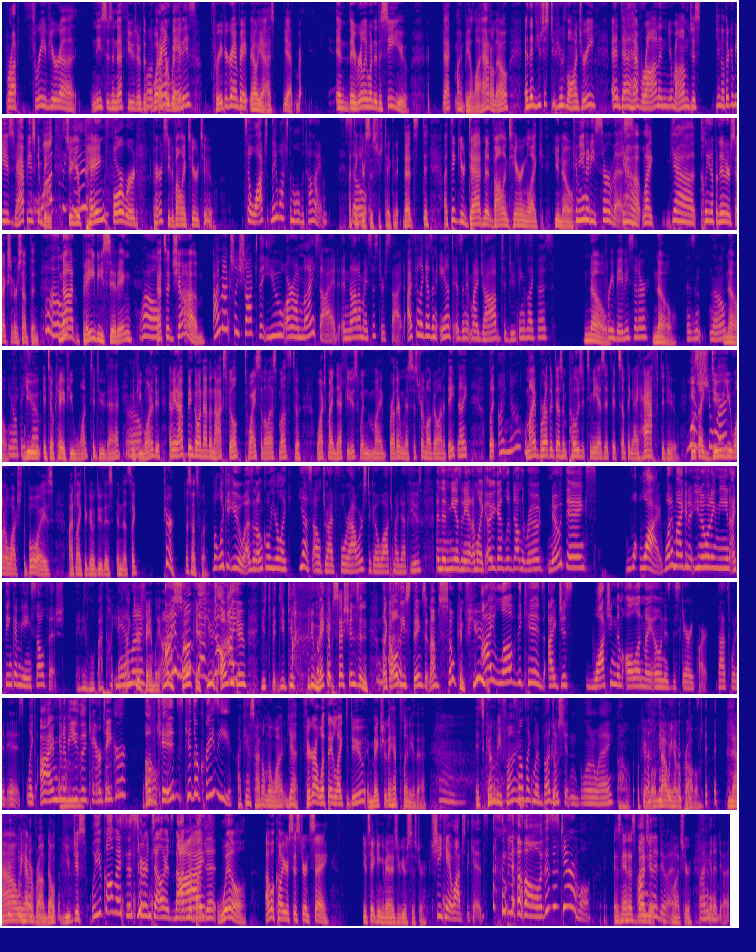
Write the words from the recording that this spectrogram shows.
brought three of your uh, nieces and nephews or the Well, whatever with me. Three of your grandbabies. Oh, yeah. Yeah. And they really wanted to see you. That might be a lie. I don't know. And then you just do your laundry and uh, have Ron and your mom just, you know, they're going to be as happy as can be. So you're paying forward. Your parents need to volunteer too. To watch, they watch them all the time. I think your sister's taking it. That's the, I think your dad meant volunteering, like you know, community service. yeah, like yeah, clean up an intersection or something. Well- Not babysitting. Well, That's a job. I'm actually shocked that you are on my side and not on my sister's side. I feel like as an aunt, isn't it my job to do things like this? No, Free babysitter. no, Isn't no? No, you don't think you. so? It's okay if you want to do that. If Oh. you want to do, I mean, I've been going down to Knoxville twice in the last month to watch my nephews when my brother and my sister-in-law go on a date night. But I know my brother doesn't pose it to me as if it's something I have to do. He's like, sure. "Do you want to watch the boys? I'd like to go do this," and that's like, "Sure, that sounds fun." But look at you as an uncle. You're like, yes, I'll drive four hours to go watch my nephews. And then me as an aunt, I'm like, oh, you guys live down the road? No thanks. Wh- why? What am I gonna? You know what I mean? I think I'm being selfish. Maybe a little. I thought you Am liked your I? family. I'm I so love them. confused. No, all you I- do, you you do you do makeup sessions and like all these things, and I'm so confused. I love the kids. I just watching them all on my own is the scary part. That's what it is. Like I'm gonna be um. the caretaker of kids. Kids are crazy. I guess I don't know why. Yeah, figure out what they like to do and make sure they have plenty of that. Hmm. It's gonna be oh, fine. Sounds like my budget's s- getting blown away. Oh, okay. Well, now we have a problem. now we have a problem. Don't you just Will you call my sister and tell her it's not in the budget? Will I will call your sister and say you're taking advantage of your sister. She can't watch the kids. no, this is terrible. As Anna's budget, I'm gonna do it. Watch her. I'm gonna do it.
